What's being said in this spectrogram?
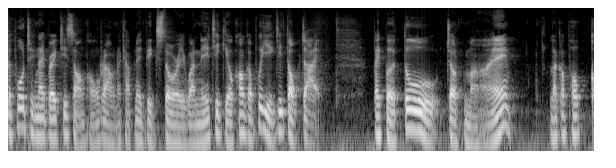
จะพูดถึงในเบรกที่ 2 ของเรานะครับ ใน Big Story วันนี้ที่เกี่ยวข้องกับผู้หญิงที่ตกใจ ไปเปิดตู้จดหมาย แล้วก็พบก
